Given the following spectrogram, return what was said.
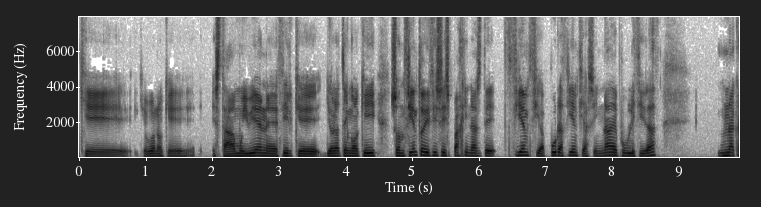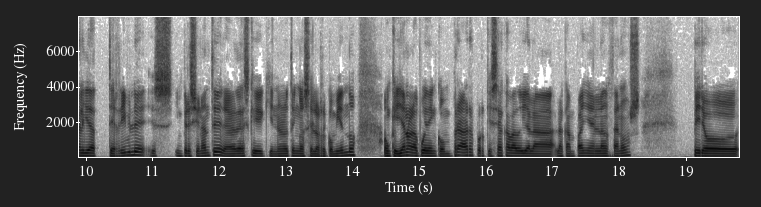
que, que bueno, que está muy bien, es decir, que yo la tengo aquí, son 116 páginas de ciencia, pura ciencia, sin nada de publicidad, una calidad terrible, es impresionante, la verdad es que quien no lo tenga se lo recomiendo, aunque ya no la pueden comprar porque se ha acabado ya la, la campaña en Lanzanos, pero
